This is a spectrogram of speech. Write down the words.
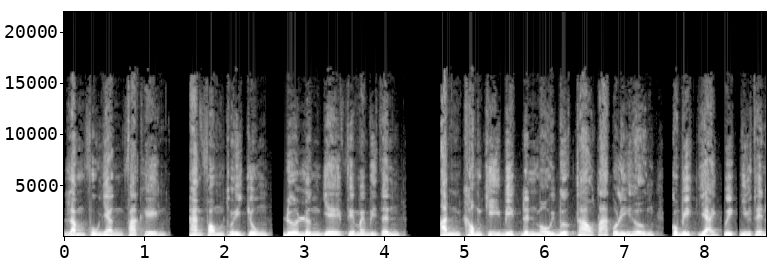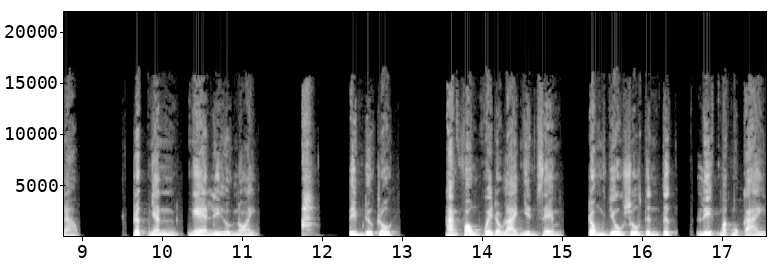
Lâm phu nhân phát hiện Hàng Phong Thủy chung đưa lưng về phía máy vi tính. Anh không chỉ biết đến mỗi bước thao tác của Lý Hưởng, còn biết giải quyết như thế nào. Rất nhanh nghe Lý Hưởng nói, À, tìm được rồi. Hàng Phong quay đầu lại nhìn xem, trong vô số tin tức, liếc mắt một cái,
